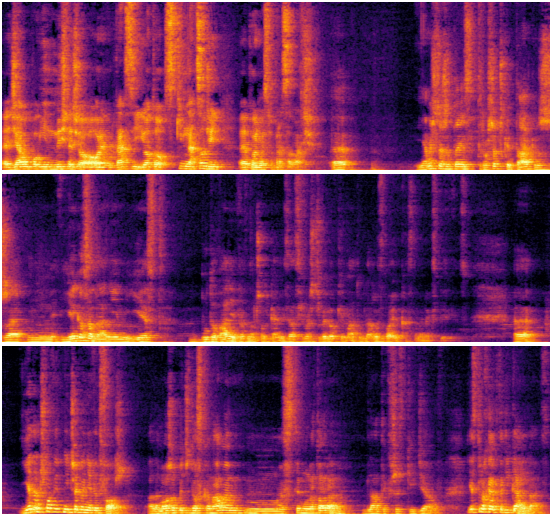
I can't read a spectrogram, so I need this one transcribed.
e, działu powinien myśleć o, o rekrutacji i o to, z kim na co dzień e, powinien współpracować? E, Ja myślę, że to jest troszeczkę tak, że mm, jego zadaniem jest budowanie wewnątrz organizacji właściwego klimatu dla rozwoju Customer Experience. E, Jeden człowiek niczego nie wytworzy, ale może być doskonałym mm, stymulatorem dla tych wszystkich działów. Jest trochę jak taki guidelines,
